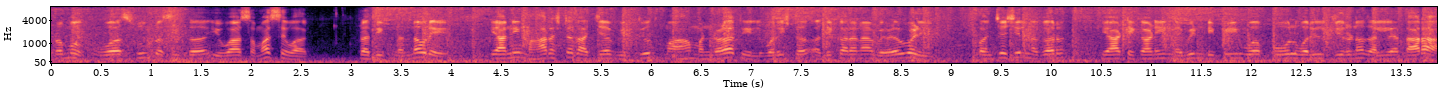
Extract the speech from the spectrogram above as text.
प्रमुख व सुप्रसिद्ध युवा समाजसेवक प्रदीप नन्नवरे यांनी महाराष्ट्र राज्य विद्युत महामंडळातील वरिष्ठ अधिकाऱ्यांना वेळोवेळी पंचशील नगर या ठिकाणी नवीन डीपी व पोलवरील जीर्ण झालेल्या तारा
